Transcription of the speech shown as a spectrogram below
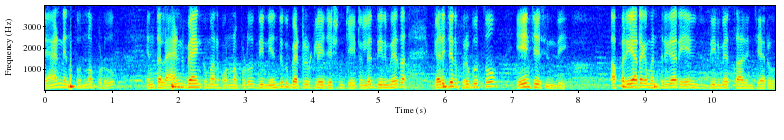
ల్యాండ్ ఇంత ఉన్నప్పుడు ఇంత ల్యాండ్ బ్యాంక్ మనకు ఉన్నప్పుడు దీన్ని ఎందుకు బెటర్ యూటిలైజేషన్ చేయటం లేదు? దీని మీద గడిచిన ప్రభుత్వం ఏం చేసింది? ఆ పర్యాటక మంత్రి గారు ఏం దీని మీద సాధించారు?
